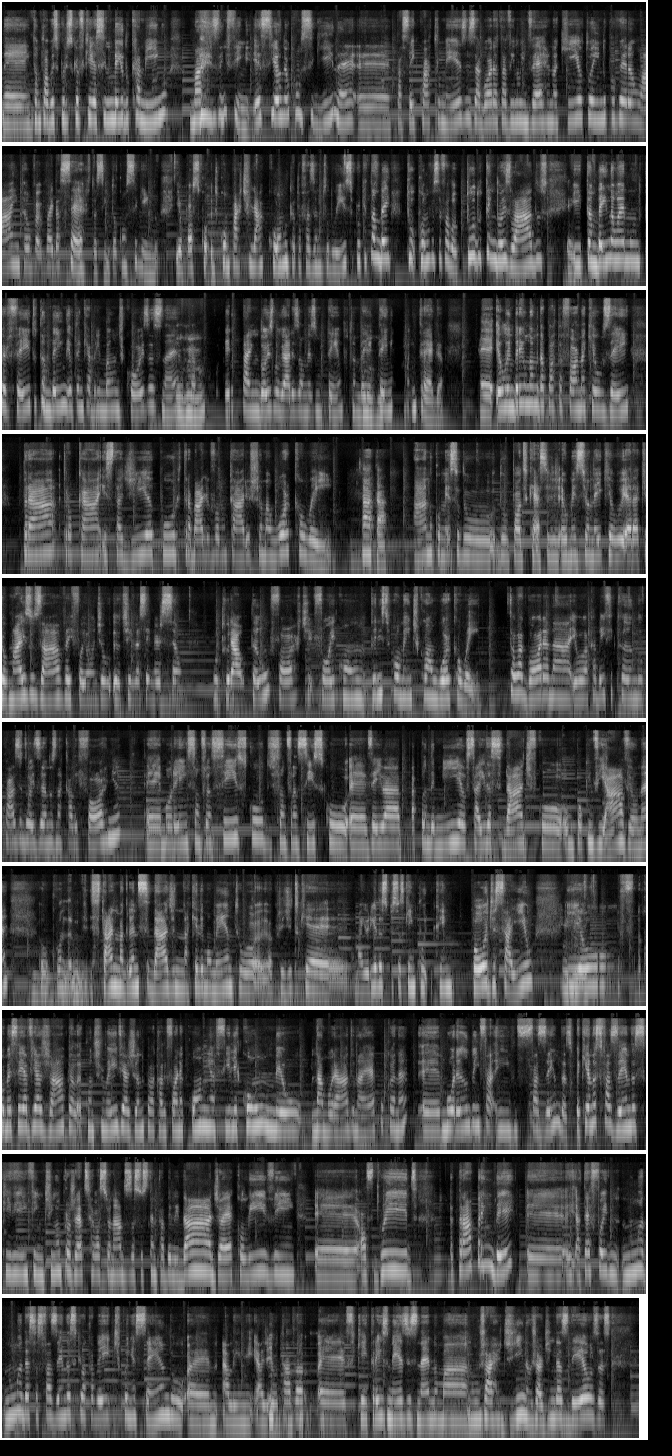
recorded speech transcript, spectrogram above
É, então, talvez por isso que eu fiquei assim no meio do caminho, mas enfim, esse ano eu consegui, né? É, passei quatro meses, agora tá vindo o inverno aqui, eu tô indo pro verão lá, então vai, vai, dar certo, assim, tô conseguindo. E eu posso co compartilhar como que eu tô fazendo tudo isso, porque também, tu, como você falou, tudo tem dois lados, Sim. e também não é mundo perfeito, também eu tenho que abrir mão de coisas, né? Uhum. Pra estar em dois lugares ao mesmo tempo, também uhum. tem uma entrega. É, eu lembrei o nome da plataforma que eu usei para trocar estadia por trabalho voluntário, chama Workaway. Ah, tá. Ah, no começo do, do podcast eu mencionei que eu, era a que eu mais usava e foi onde eu, eu tive essa imersão cultural tão forte foi com, principalmente com a Workaway. Estou agora na, eu acabei ficando quase dois anos na Califórnia. É, morei em São Francisco. De São Francisco é, veio a, a, pandemia, eu saí da cidade, ficou um pouco inviável, né? Uhum. estar numa grande cidade naquele momento, eu acredito que é a maioria das pessoas que, que pôde, saiu, uhum. e eu comecei a viajar, pela, continuei viajando pela Califórnia com minha filha e com o meu namorado na época, né? É, morando em, fa em, fazendas, pequenas fazendas que, enfim, tinham projetos relacionados à sustentabilidade, a eco-living, é, off-grid, para aprender. É, até foi numa, numa dessas fazendas que eu acabei te conhecendo, é, Aline. Eu tava, é, fiquei três meses, né, numa, num jardim, no Jardim das Deusas,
